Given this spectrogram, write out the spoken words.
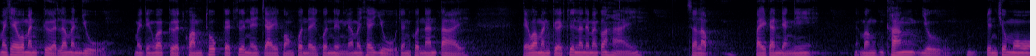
ไม่ใช่ว่ามันเกิดแล้วมันอยู่ ไม่ถึงว่าเกิดความทุกข์เกิดขึ้นในใจของคนใดคนหนึ่ง แล้วไม่ใช่อยู่จนคนนั้นตาย แต่ว่ามันเกิดขึ้นแล้วเนี่ยมันก็หายสลับไปกันอย่างนี้ บางครั้งอยู่เป็นชั่วโมง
